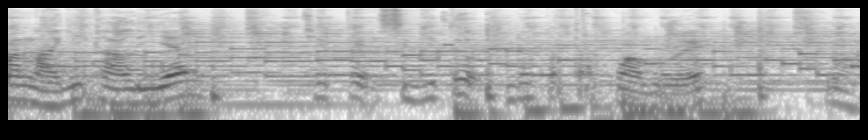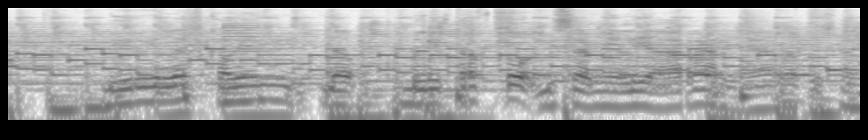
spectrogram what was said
Kapan lagi kalian CP segitu dapat truk mah bro ya? Wah di real life kalian beli truk tuh bisa miliaran ya ratusan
